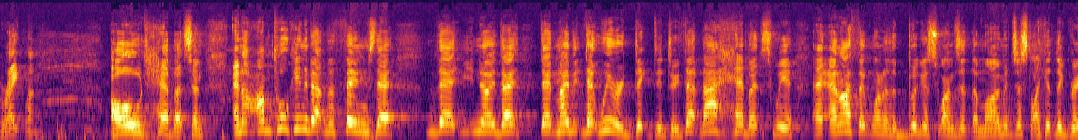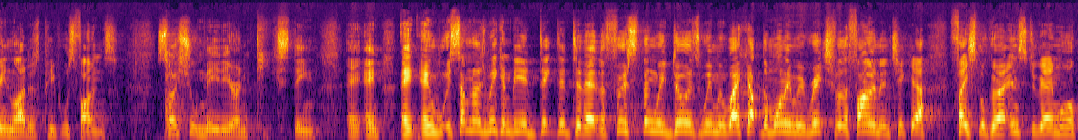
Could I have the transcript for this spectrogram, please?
great one. Old habits. And, and I'm talking about the things that, that you know that, that maybe that we're addicted to. That they're habits where and I think one of the biggest ones at the moment, just like at the green light, is people's phones social media and texting. And, and, and, and, sometimes we can be addicted to that. The first thing we do is when we wake up the morning, we reach for the phone and check our Facebook or our Instagram or,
